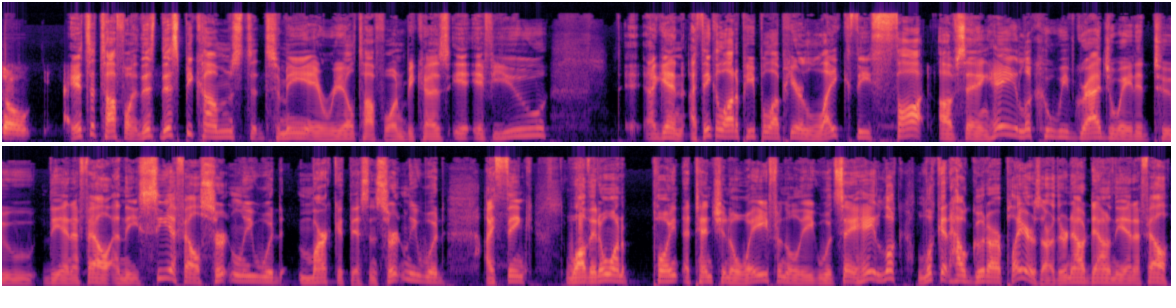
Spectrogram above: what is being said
So it's a tough one. This this becomes to, to me a real tough one because if you again, I think a lot of people up here like the thought of saying, "Hey, look who we've graduated to the NFL," and the CFL certainly would market this, and certainly would, I think, while they don't want to point attention away from the league would say, hey, look, look at how good our players are. They're now down in the NFL.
